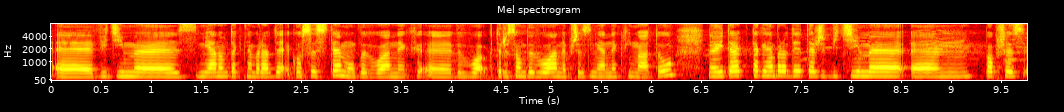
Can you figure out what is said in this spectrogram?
e, widzimy zmianą tak naprawdę ekosystemów e, wywoła, które są wywołane przez zmianę klimatu. No i tak, tak naprawdę też widzimy poprzez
